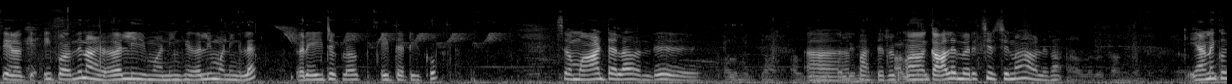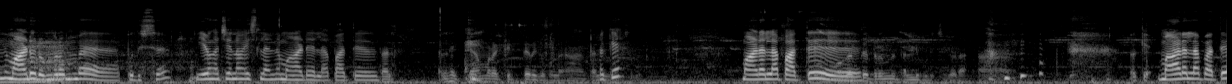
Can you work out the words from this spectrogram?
சரி ஓகே இப்போ வந்து நாங்கள் ஏர்லி மார்னிங் ஏர்லி மார்னிங்கில் ஒரு எயிட் ஓ கிளாக் எயிட் தேர்ட்டி இருக்கும். ஸோ மாட்டெல்லாம் வந்து பார்த்துட்டு இருக்கோம். காலை மெரிச்சிருச்சுன்னா அவ்வளோதான் எனக்கு வந்து மாடு ரொம்ப ரொம்ப புதுசு. இவங்க சின்ன வயசுலேருந்து மாடு எல்லாம் பார்த்து கேமரா கிட்ட இருக்கு போல. ஓகே மாடெல்லாம் பார்த்து இருந்து தள்ளி பிடிச்சிக்கடா. ஓகே மாடெல்லாம் பார்த்து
